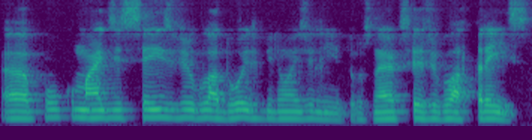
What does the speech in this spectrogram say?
uh, pouco mais de 6,2 bilhões de litros, né, 6,3.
